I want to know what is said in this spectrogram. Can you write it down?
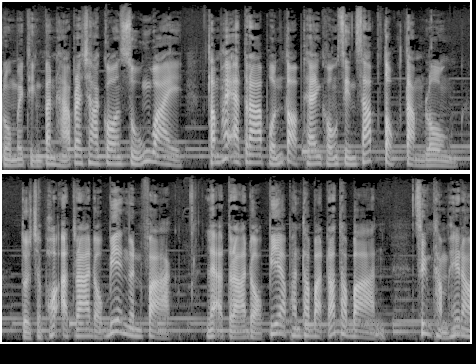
รวมไปถึงปัญหาประชากรสูงวัยทำให้อัตราผลตอบแทนของสินทรัพย์ตกต่ำลง โดยเฉพาะอัตราดอกเบี้ยเงินฝาก และอัตราดอกเบี้ยพันธบัตรรัฐบาล ซึ่งทำให้เรา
